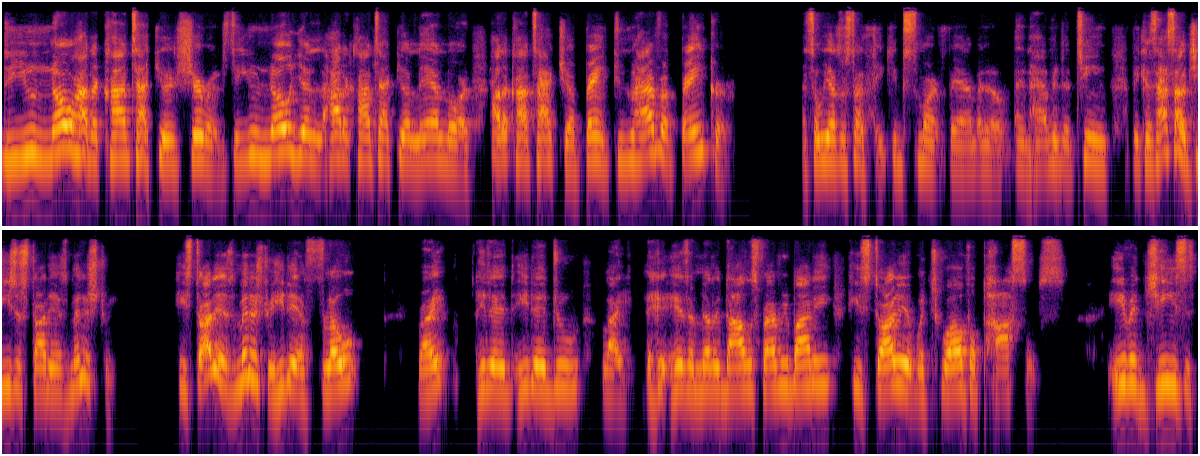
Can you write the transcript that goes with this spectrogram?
Do you know how to contact your insurance? Do you know your, how to contact your landlord, how to contact your bank? Do you have a banker? And so we have to start thinking smart, fam, and, uh, and having a team because that's how Jesus started his ministry. He started his ministry. He didn't float, right? He did. He didn't do like here's a million dollars for everybody. He started with twelve apostles. Even Jesus,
